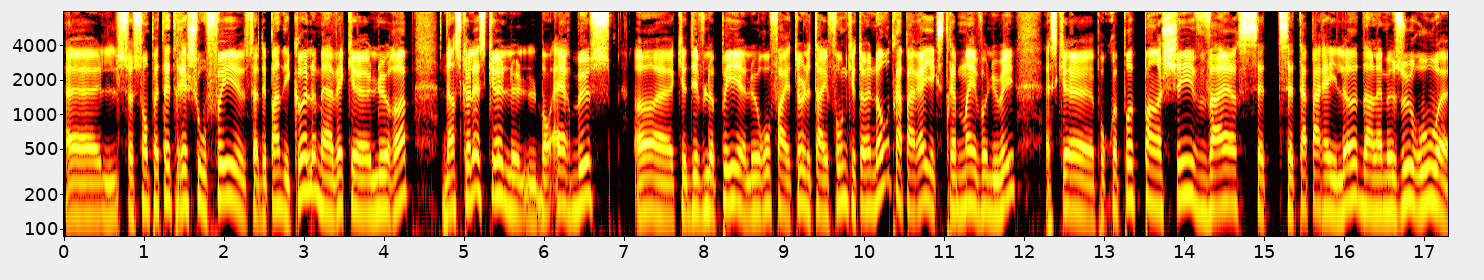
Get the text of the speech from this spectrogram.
se sont peut-être réchauffées, ça dépend des cas, là, mais avec l'Europe. Dans ce cas-là, est-ce que le, bon Airbus a, qui a développé l'Eurofighter, le Typhoon, qui est un autre appareil extrêmement évolué, est-ce que pourquoi pas pencher vers cet appareil-là dans la mesure où, euh,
